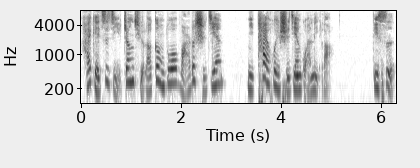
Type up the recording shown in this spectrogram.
还给自己争取了更多玩的时间。你太会时间管理了。第四，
